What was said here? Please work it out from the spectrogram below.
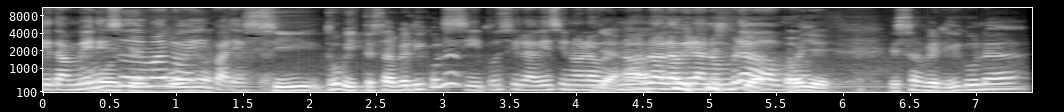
Que también Uy, hizo de malo ahí, parece. Sí, ¿tú viste esa película? Sí, pues si la vi, si no la, no, no la hubiera nombrado. Po. Oye, esa película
